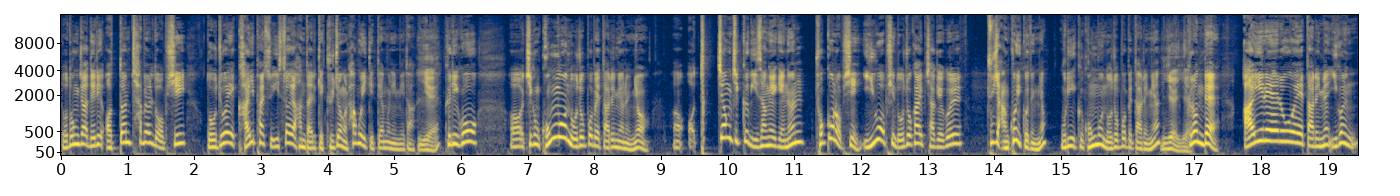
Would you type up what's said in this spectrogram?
노동자들이 어떤 차별도 없이 노조에 가입할 수 있어야 한다 이렇게 규정을 하고 있기 때문입니다. 예. 그리고 어, 지금 공무원 노조법에 따르면은요. 어, 어, 특정 직급 이상에게는 조건 없이 이유 없이 노조 가입 자격을 주지 않고 있거든요. 우리 그 공무원 노조법에 따르면. 예, 예. 그런데 ILO에 따르면 이건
